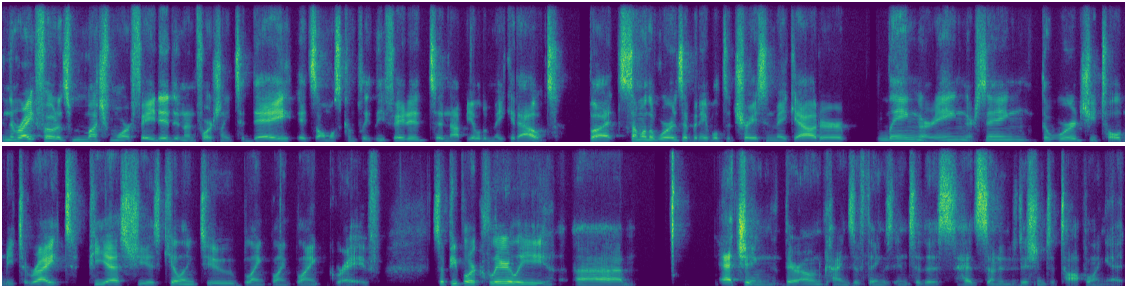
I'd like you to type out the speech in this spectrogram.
In the right photo, it's much more faded. And unfortunately today, it's almost completely faded to not be able to make it out. But some of the words I've been able to trace and make out are ling or ing or sing the word she told me to write. P.S. She is killing to blank, blank, blank grave. So people are clearly uh, etching their own kinds of things into this headstone in addition to toppling it.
